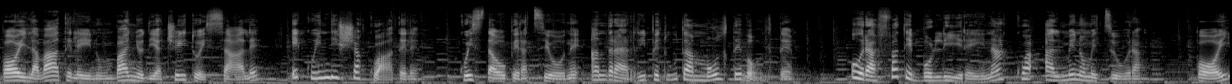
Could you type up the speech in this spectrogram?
Poi lavatele in un bagno di aceto e sale e quindi sciacquatele. Questa operazione andrà ripetuta molte volte. Ora fate bollire in acqua almeno mezz'ora. Poi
